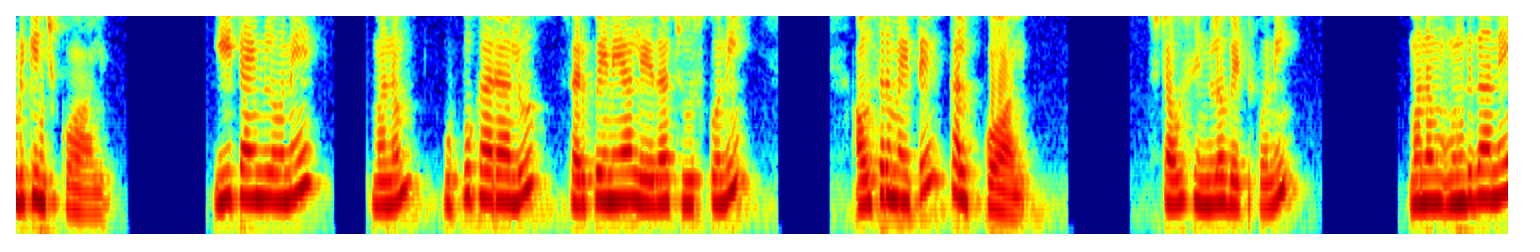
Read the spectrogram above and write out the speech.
ఉడికించుకోవాలి. ఈ టైంలోనే మనం ఉప్పు కారాలు సరిపోయినాయా లేదా చూసుకొని అవసరమైతే కలుపుకోవాలి. స్టవ్ సిమ్లో పెట్టుకొని మనం ముందుగానే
